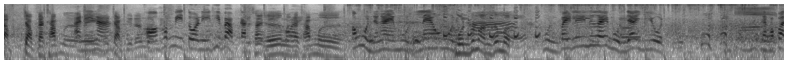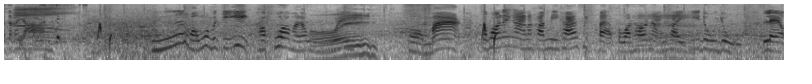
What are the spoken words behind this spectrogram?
จับจับกระชับมืออัอันนี้นะจับอยู่ด้านบอ๋อนเขามีตัวนี้ที่แบบกันใช่เออมันกระชับมือต้องหมุนยังไงหมุนเร็วหมุนหมุนสม่ำเสมอ หมุนไปเรื่อยๆ หมุนอย่าหยุด อย่างกับปั่นจักรยาน อืมหอมหมุนเมื่อกี้อีกพอคั่วมาแล้วโอ้โอ้ยยหอมมาก เฉพาะในงานนะคะ มีแค่ 18 ตัวเท่านั้นอ่าใครที่ดูอยู่แล้ว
